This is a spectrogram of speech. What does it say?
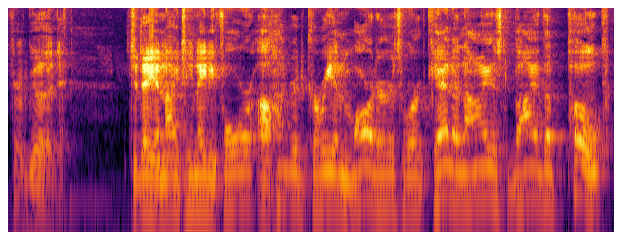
for good. Today in 1984, a hundred Korean martyrs were canonized by the Pope.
